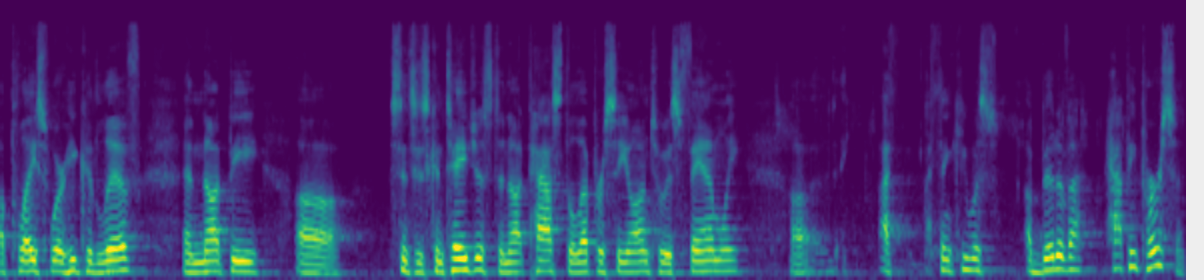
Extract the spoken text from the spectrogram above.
a place where he could live and not be, uh, since he's contagious, to not pass the leprosy on to his family. Uh, I, I think he was a bit of a happy person.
